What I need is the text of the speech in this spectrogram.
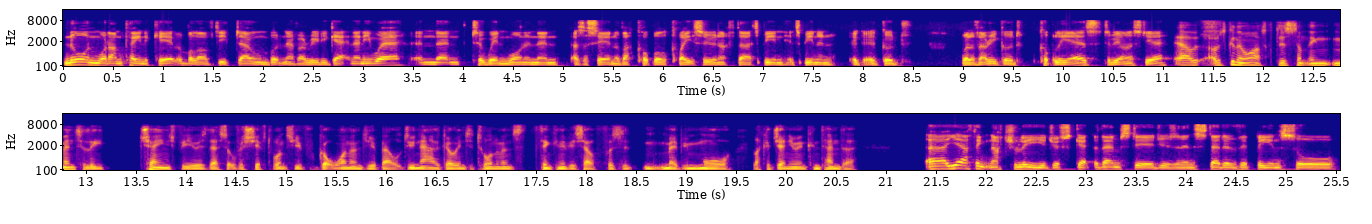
knowing what I'm kind of capable of deep down, but never really getting anywhere. And then to win one, and then, as I say, another couple quite soon after. It's been it's been an, a, a, good, well, a very good couple of years, to be honest. Yeah. I, I was going to ask, does something mentally change for you? Is there sort of a shift once you've got one under your belt? Do you now go into tournaments thinking of yourself as maybe more like a genuine contender? Uh, yeah, I think naturally you just get to them stages, and instead of it being so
